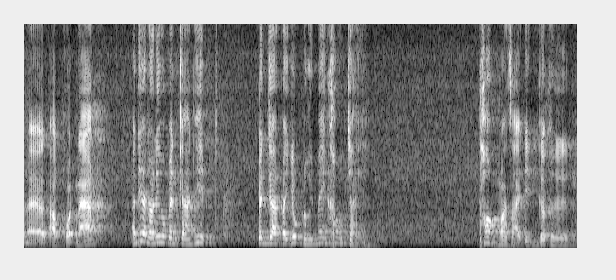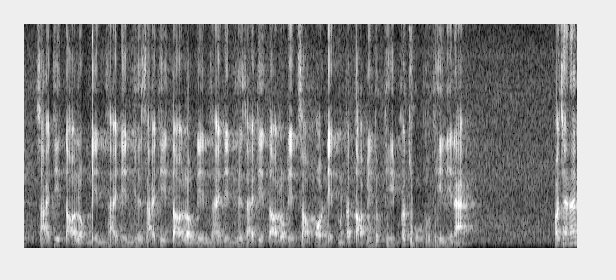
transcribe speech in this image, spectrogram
เอ่อเอาขวดน้ำอันนี้เราเรียกว่าเป็นการที่เป็นการประยุกต์โดยไม่เข้าใจ ท่องว่าสายดินก็คือสายที่ต่อลงดิน สายดินคือสายที่ต่อลงดิน สายดินคือสายที่ต่อลงดินสอบโอเน็ตมันก็ตอบมีทุกทีมนก็ถูกทุกทีนี่นะ เพราะฉะนั้น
